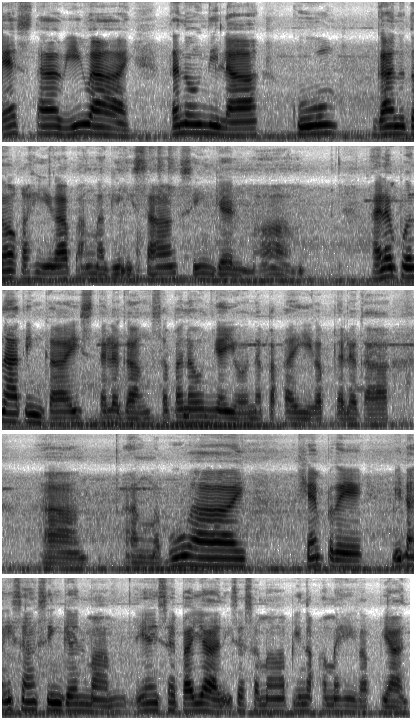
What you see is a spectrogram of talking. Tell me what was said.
Esta Viway. Tanong nila kung gaano daw kahirap ang maging isang single mom. Alam po natin guys, talagang sa panahon ngayon, napakahirap talaga um, ang mabuhay. Siyempre, bilang isang single mom, yan isa pa yan, isa sa mga pinakamahirap yan.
